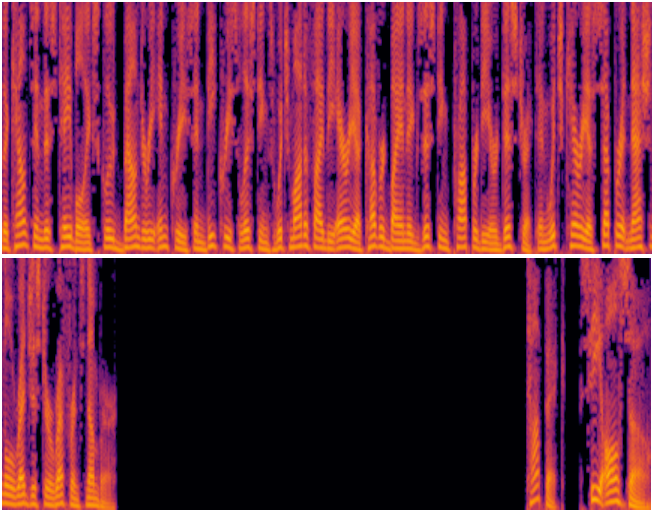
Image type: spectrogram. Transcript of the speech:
the counts in this table exclude boundary increase and decrease listings which modify the area covered by an existing property or district and which carry a separate National Register reference number. See also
